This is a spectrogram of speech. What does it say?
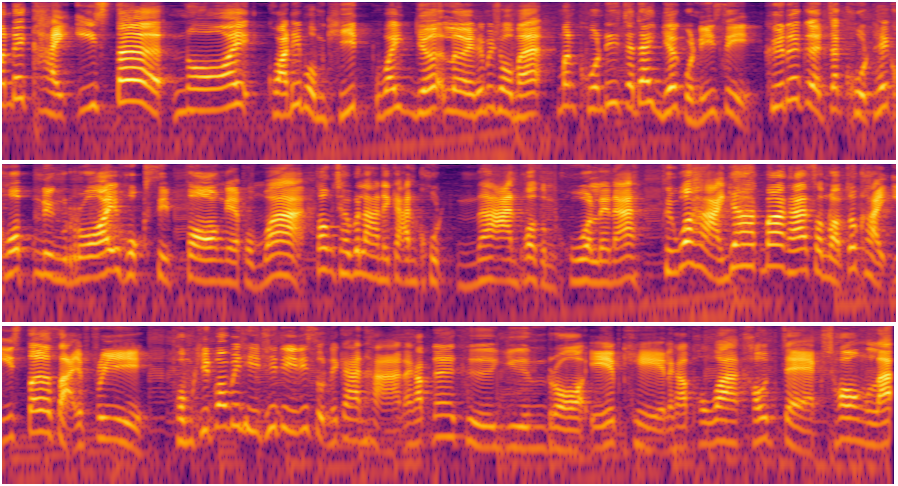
มันได้ไข่อีสเตอร์น้อยกว่าที่ผมคิดไว้เยอะเลยท่านผู้ชมฮะ มันควรที่จะได้เยอะกว่านี้สิ คือถ้าเกิดจะขุดให้ครบ 160 ฟองเนี่ยผมว่าต้องใช้เวลาในการขุดนานพอสมควรเลยนะ ถือว่าหายากมากฮะสำหรับเจ้าไข่อีสเตอร์สายฟรี ผมคิดว่าวิธีที่ดีที่สุดในการหานะครับนั่นก็คือยืนรอ AFK นะครับ เพราะว่าเขาแจกช่องละ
